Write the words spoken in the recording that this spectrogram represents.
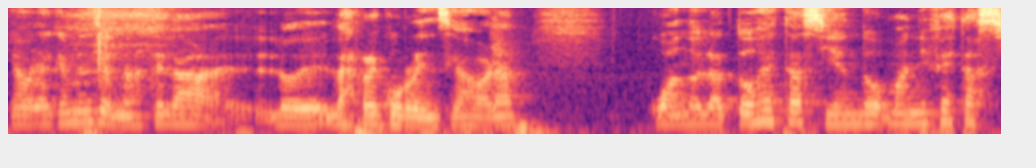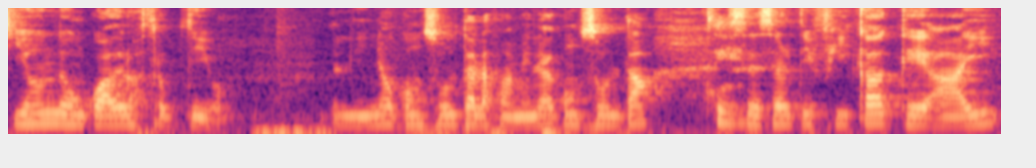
Y ahora que mencionaste lo de las recurrencias, ahora cuando la tos está siendo manifestación de un cuadro obstructivo. El niño consulta, la familia consulta, se certifica que hay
